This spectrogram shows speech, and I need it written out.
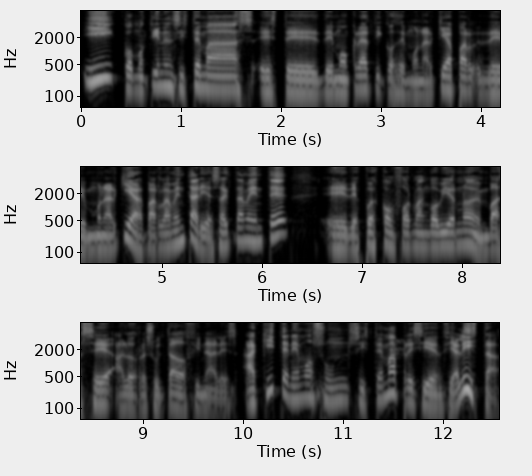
Y como tienen sistemas este, democráticos de monarquía, par de monarquía parlamentaria exactamente, eh, después conforman gobierno en base a los resultados finales. Aquí tenemos un sistema presidencialista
